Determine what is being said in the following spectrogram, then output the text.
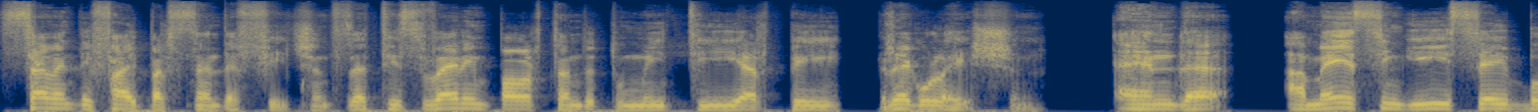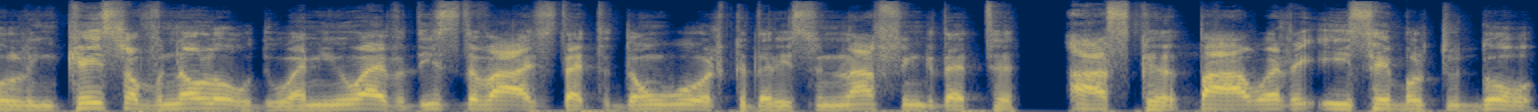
75% efficiency. That is very important to meet ERP regulation. And uh, amazing is able in case of no load when you have this device that don't work there is nothing that uh, ask power is able to go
